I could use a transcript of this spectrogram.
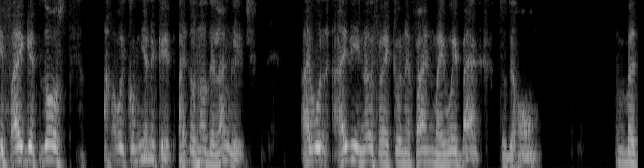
if I get lost, how I communicate? I don't know the language. I wouldn't. I didn't know if I couldn't find my way back to the home. But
